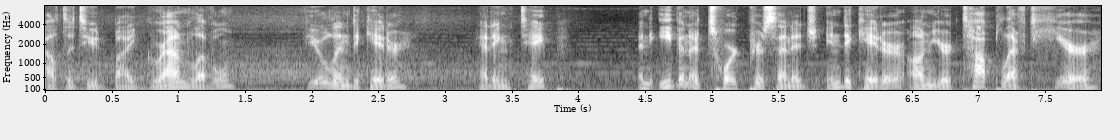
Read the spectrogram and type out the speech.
altitude by ground level, fuel indicator, heading tape, and even a torque percentage indicator on your top left here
